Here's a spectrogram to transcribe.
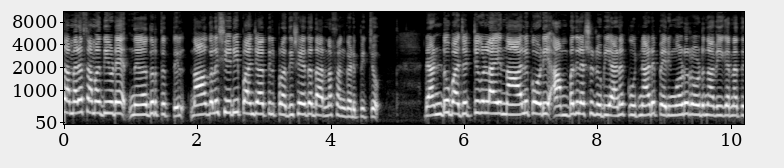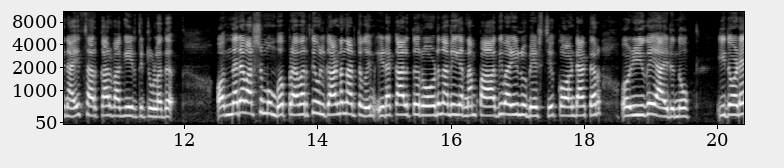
സമര സമിതിയുടെ നേതൃത്വത്തിൽ നാഗലശ്ശേരി പഞ്ചായത്തിൽ പ്രതിഷേധ ധർണ സംഘടിപ്പിച്ചു. രണ്ടു ബജറ്റുകളിലായി നാല് കോടി അമ്പത് ലക്ഷം രൂപയാണ് കുറ്റ്നാട് പെരിങ്ങോട് റോഡ് നവീകരണത്തിനായി സർക്കാർ വകയിരുത്തിയിട്ടുള്ളത്. ഒന്നര വർഷം മുമ്പ് പ്രവൃത്തി ഉദ്ഘാടനം നടത്തുകയും ഇടക്കാലത്ത് റോഡ് നവീകരണം പാതി വഴിയിൽ ഉപേക്ഷിച്ച് കോൺട്രാക്ടർ ഒഴിയുകയായിരുന്നു. ഇതോടെ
